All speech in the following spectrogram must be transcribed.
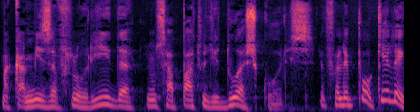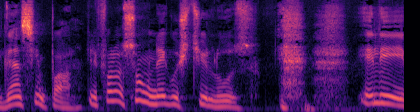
uma camisa florida e um sapato de duas cores. Eu falei, pô, que elegância, hein, Paulo? Ele falou, eu sou um nego estiloso. Ele,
